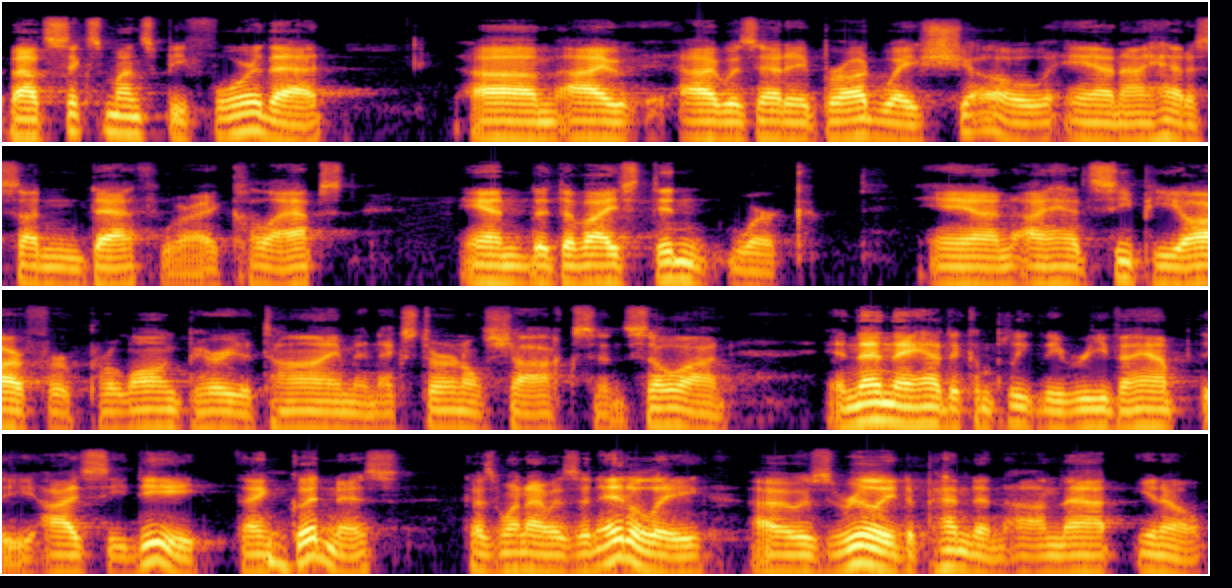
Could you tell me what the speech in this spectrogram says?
about six months before that. Um, I I was at a Broadway show and I had a sudden death where I collapsed, and the device didn't work, and I had CPR for a prolonged period of time and external shocks and so on. And then they had to completely revamp the ICD. Thank goodness, because when I was in Italy, I was really dependent on that, you know,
